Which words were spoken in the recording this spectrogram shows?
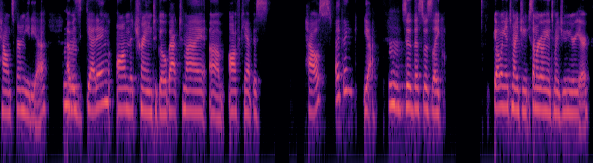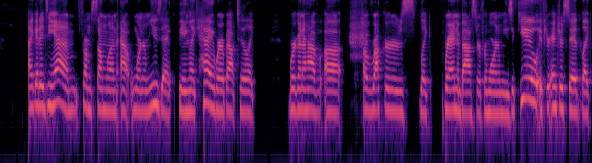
Town Square Media. Mm-hmm. I was getting on the train to go back to my um, off campus house, I think. Yeah. Mm-hmm. So this was like going into my junior summer, going into my junior year. I get a DM from someone at Warner Music being like, hey, we're about to like, we're going to have a, a Rutgers like brand ambassador for Warner Music U, If you're interested, like,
